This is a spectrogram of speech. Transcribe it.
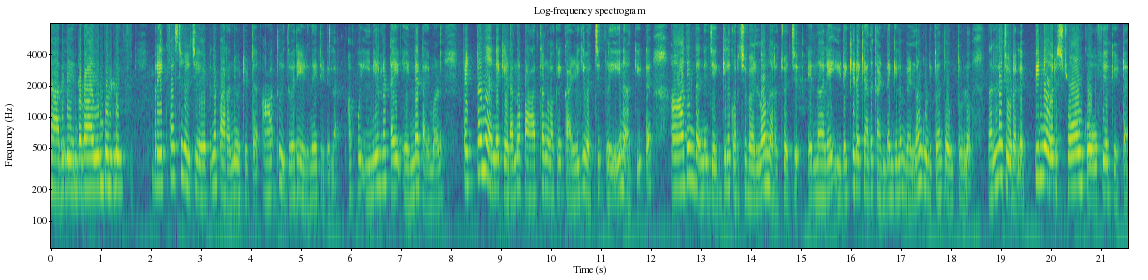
രാവിലെ എന്റെ വായും പുള്ളി. ബ്രേക്ക്ഫാസ്റ്റ് കഴിച്ച് ഏട്ടനെ പറഞ്ഞു വിട്ടിട്ട് ആത്തും ഇതുവരെ എഴുന്നേറ്റിട്ടില്ല. അപ്പോൾ ഇനിയുള്ള ടൈം എന്റെ ടൈമാണ്. പെട്ടെന്ന് തന്നെ കിടന്ന പാത്രങ്ങളൊക്കെ കഴുകി വെച്ച് ക്ലീൻ ആക്കിയിട്ട് ആദ്യം തന്നെ ജഗ്ഗിൽ കുറച്ച് വെള്ളം നിറച്ചു വെച്ച്. എന്നാലേ ഇടയ്ക്കിടയ്ക്ക് അത് കണ്ടെങ്കിലും വെള്ളം കുടിക്കാൻ തോന്നത്തുള്ളൂ. നല്ല ചൂടല്ലേ? പിന്നെ ഒരു സ്ട്രോങ് കോഫിയൊക്കെ ഇട്ട്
